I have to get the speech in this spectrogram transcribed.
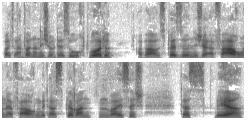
weil es einfach noch nicht untersucht wurde, aber aus persönlicher Erfahrung und Erfahrung mit Aspiranten weiß ich, dass wer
